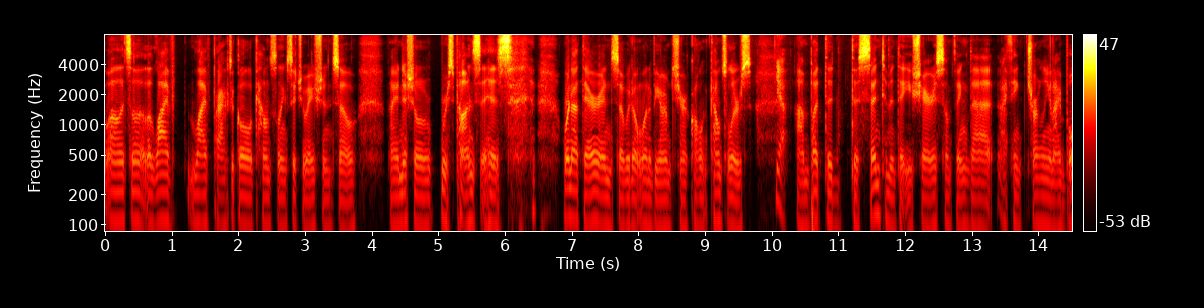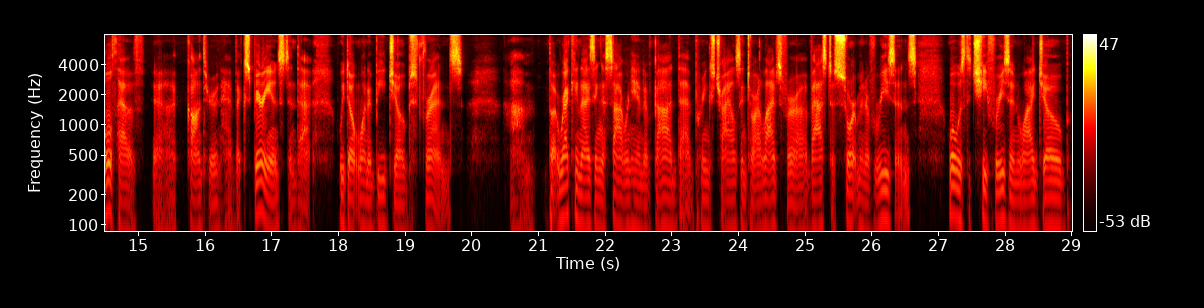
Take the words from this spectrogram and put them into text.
well, it's a, a live live practical counseling situation. So my initial response is, we're not there, and so we don't want to be armchair counselors. yeah. Um, but the the sentiment that you share is something that I think Charlie and I both have uh, gone through and have experienced, in that we don't want to be Job's friends. Um, but recognizing a sovereign hand of God that brings trials into our lives for a vast assortment of reasons. What was the chief reason why Job,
